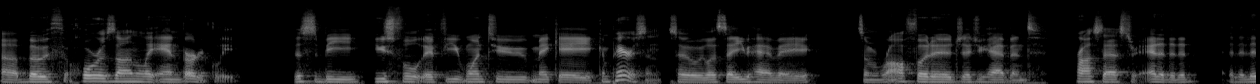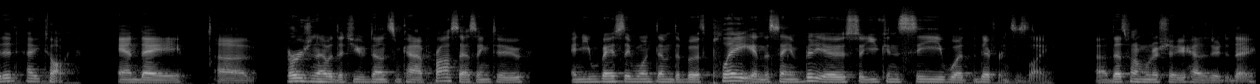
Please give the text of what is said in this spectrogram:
uh, both horizontally and vertically. This would be useful if you want to make a comparison. So let's say you have a some raw footage that you haven't processed or edited, edited, how you talk, and a uh, version of it that you've done some kind of processing to, and you basically want them to both play in the same video so you can see what the difference is like. Uh, that's what I'm going to show you how to do today.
